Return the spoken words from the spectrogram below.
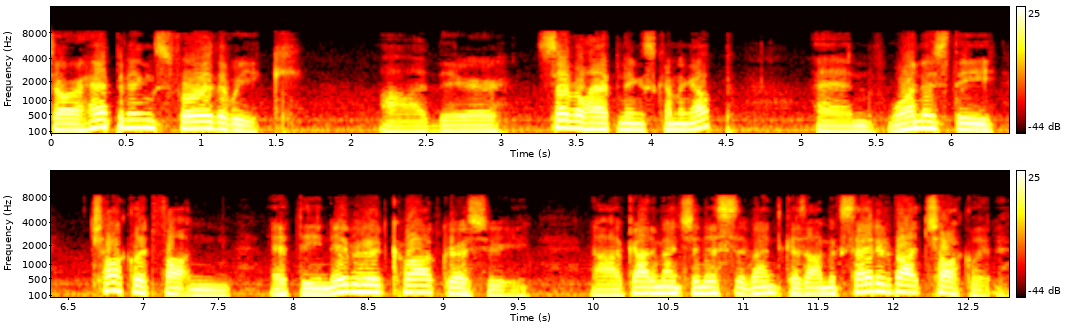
So our happenings for the week. Uh, there are several happenings coming up, and one is the chocolate fountain at the neighborhood co-op grocery. Now, I've got to mention this event because I'm excited about chocolate.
